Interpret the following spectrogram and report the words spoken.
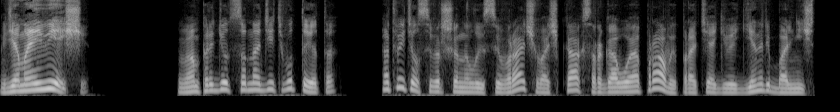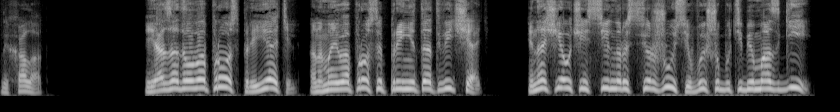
«Где мои вещи?» «Вам придется надеть вот это». ответил совершенно лысый врач в очках с роговой оправой, протягивая Генри больничный халат. «Я задал вопрос, приятель, а на мои вопросы принято отвечать. Иначе я очень сильно рассержусь и вышибу тебе мозги!»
